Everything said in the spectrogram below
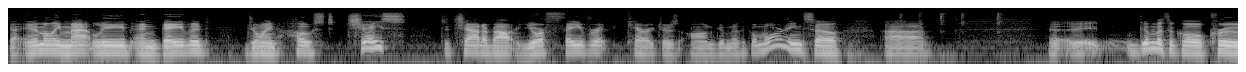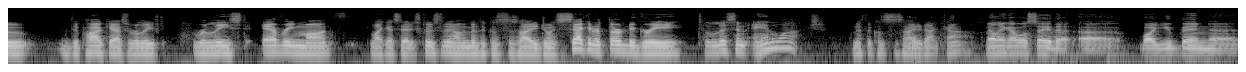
Got Emily, Matt Lieb, and David join host Chase to chat about your favorite characters on Good Mythical Morning. So, uh, uh, Good Mythical Crew, the podcast released released every month. Like I said, exclusively on the Mythical Society. Join second or third degree to listen and watch. MythicalSociety.com. Now, I think I will say that uh, while you've been uh,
